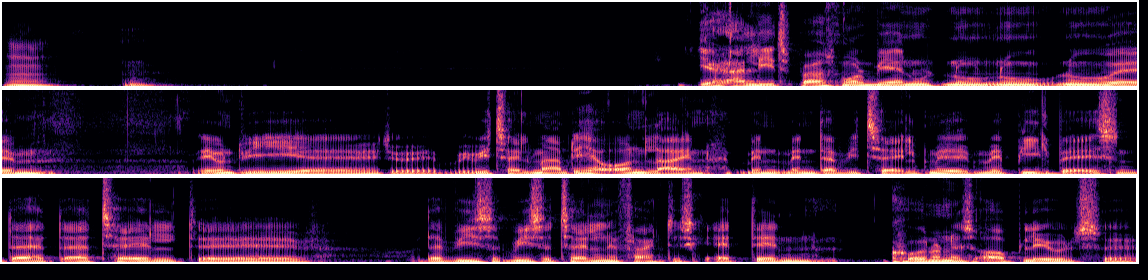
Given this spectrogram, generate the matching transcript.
Mm. Mm. Jeg har lige et spørgsmål mere. Nu, nu, nu, nu øh, nævnte vi, øh, vi talte meget om det her online, men, men da vi talte med, med bilbasen, der, der talte, øh, der viser, viser tallene faktisk, at den kundernes oplevelse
